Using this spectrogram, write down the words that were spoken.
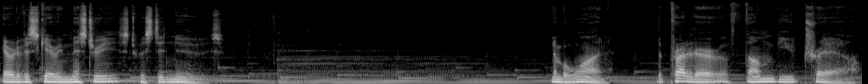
Get rid of his scary mysteries, Twisted News. Number 1 The Predator of Thumb Butte Trail.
